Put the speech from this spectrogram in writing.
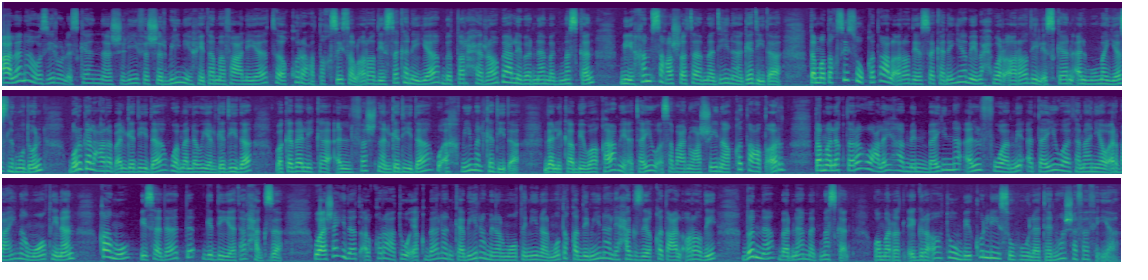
أعلن وزير الإسكان شريف الشربيني ختام فعاليات قرعة تخصيص الأراضي السكنية بالطرح الرابع لبرنامج مسكن ب 15 مدينة جديدة. تم تخصيص قطع الأراضي السكنية بمحور أراضي الإسكان المميز لمدن برج العرب الجديدة وملوية الجديدة وكذلك الفشنة الجديدة وأخميم الجديدة. ذلك بواقع 227 قطعة أرض تم الاقتراع عليها من بين 1248 مواطنا قاموا بسداد جدية الحجز وشهدت القرعة إقبالا كبيرا من المواطنين المتقدمين لحجز قطع الأراضي ضمن برنامج مسكن ومرت الإجراءات بكل سهولة وشفافية.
